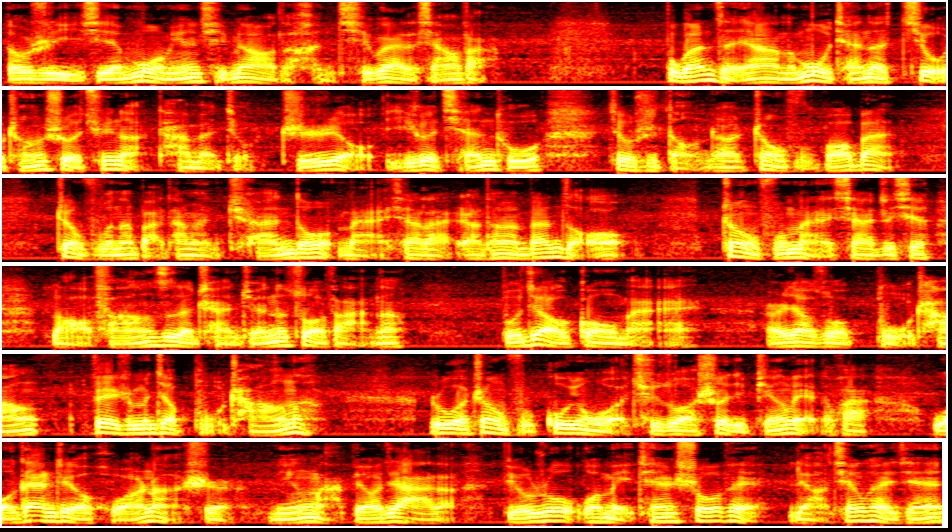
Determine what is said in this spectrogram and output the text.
都是一些莫名其妙的、很奇怪的想法。不管怎样呢，目前的旧城社区呢，他们就只有一个前途，就是等着政府包办。政府呢，把他们全都买下来，让他们搬走。政府买下这些老房子的产权的做法呢，不叫购买，而叫做补偿。为什么叫补偿呢？如果政府雇佣我去做设计评委的话，我干这个活呢是明码标价的。比如说，我每天收费两千块钱，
